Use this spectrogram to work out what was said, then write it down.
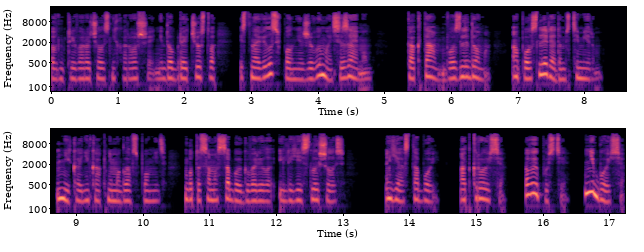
Внутри ворочалось нехорошее, недоброе чувство и становилось вполне живым и осязаемым. Как там, возле дома, а после рядом с Тимиром. Ника никак не могла вспомнить, будто сама с собой говорила или ей слышалось. «Я с тобой. Откройся. Выпусти. Не бойся».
